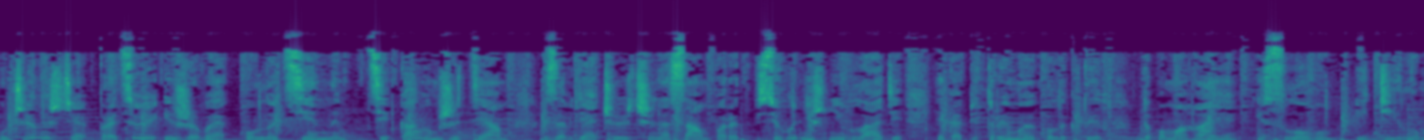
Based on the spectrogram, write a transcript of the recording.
Училище працює і живе повноцінним, цікавим життям, завдячуючи насамперед сьогоднішній владі, яка підтримує колектив, допомагає і словом, і ділом.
